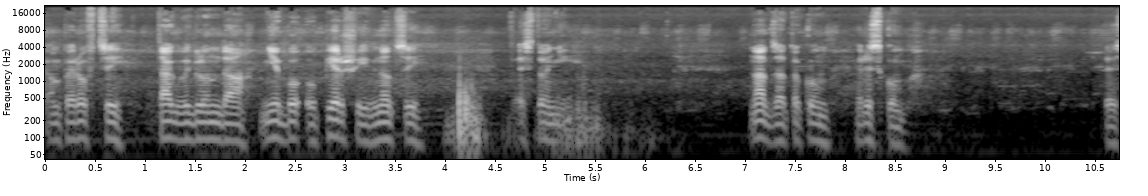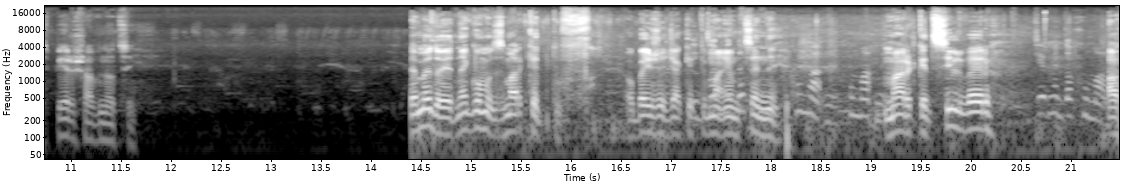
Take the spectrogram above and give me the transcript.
Kamperowcy, tak wygląda niebo o pierwszej w nocy w Estonii. Nad Zatoką Ryską. To jest pierwsza w nocy. Idziemy do jednego z marketów. Obejrzeć jakie tu Idziemy mają do ceny. Humany, humany. Market Silver, Idziemy do humany. a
